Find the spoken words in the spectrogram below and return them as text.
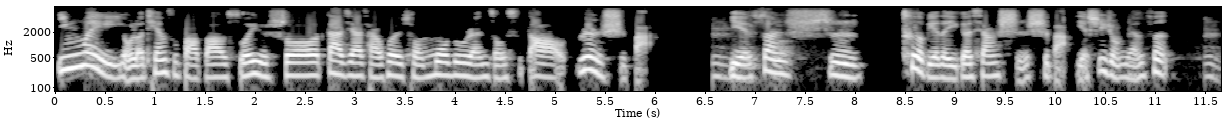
因为有了天赋宝宝，所以说大家才会从陌路人走到认识吧，嗯，也算是。特别的一个相识是吧？也是一种缘分。嗯。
